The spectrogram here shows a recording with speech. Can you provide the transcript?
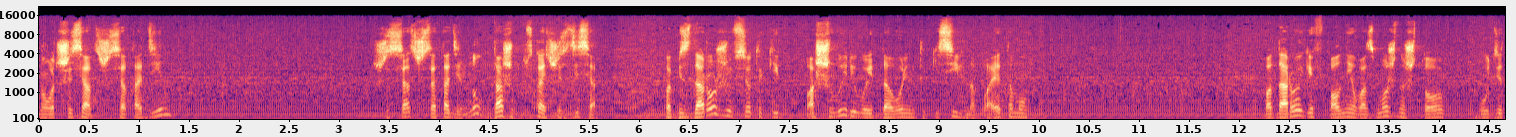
Ну вот 60, 61. 60, 61. Ну, даже пускай 60. По бездорожью все-таки пошвыривает довольно-таки сильно, поэтому по дороге вполне возможно, что будет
